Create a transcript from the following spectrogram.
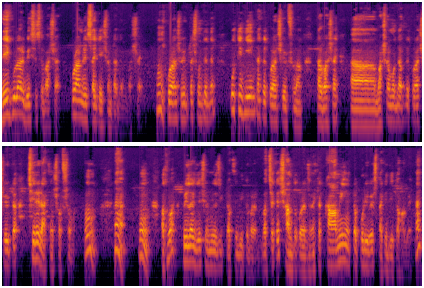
রেগুলার বেসিসে বাসায় কোরআন রিসাইটেশনটা দেন বাসায়। হুম কোরআন শরীফটা শুনতে দেন। প্রতিদিন তাকে কোরআন শরীফ শোনান। তার বাসায় বাসার মধ্যে আপনি কোরআন শরীফটা ছেড়ে রাখেন সবসময়। হুম হ্যাঁ? হুম, অথবা রিল্যাক্সেশন মিউজিকটা আপনি দিতে পারেন। বাচ্চাকে শান্ত করার জন্য, একটা কামিং একটা পরিবেশ তাকে দিতে হবে হ্যাঁ?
